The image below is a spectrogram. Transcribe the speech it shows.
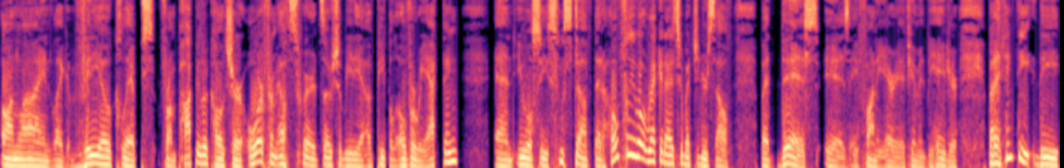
online, like video clips from popular culture or from elsewhere in social media of people overreacting. And you will see some stuff that hopefully you won't recognize too much in yourself. But this is a funny area of human behavior. But I think the, the,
